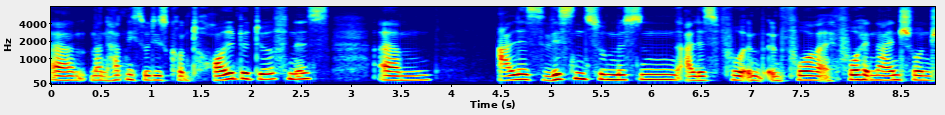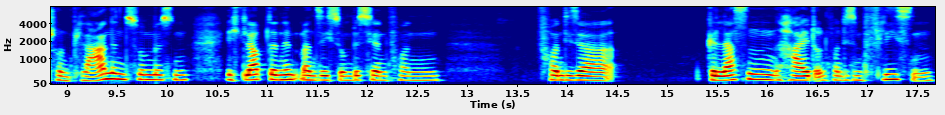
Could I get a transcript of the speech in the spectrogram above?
Ähm, man hat nicht so dieses Kontrollbedürfnis, ähm, alles wissen zu müssen, alles vor, im, im vor, Vorhinein schon, schon planen zu müssen. Ich glaube, da nimmt man sich so ein bisschen von, von dieser Gelassenheit und von diesem Fließen,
